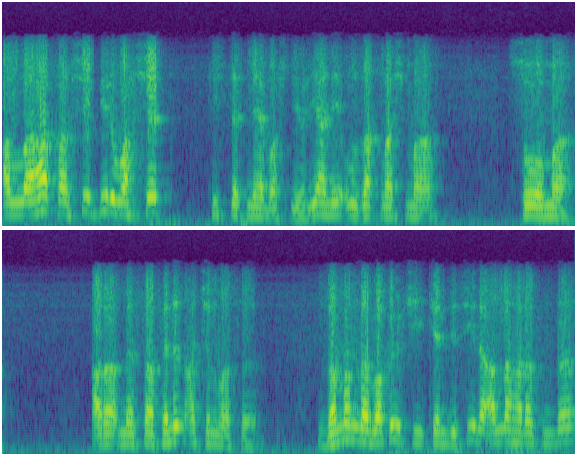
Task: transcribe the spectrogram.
Allah'a karşı bir vahşet hissetmeye başlıyor. Yani uzaklaşma, soğuma, ara, mesafenin açılması. Zamanla bakıyor ki kendisiyle Allah arasında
